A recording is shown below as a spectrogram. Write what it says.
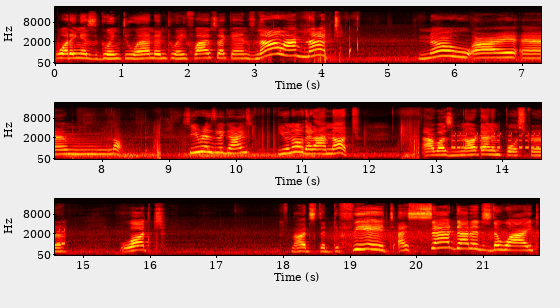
Voting is going to end in 25 seconds. No, I'm not. No, I am not. Seriously, guys, you know that I'm not. I was not an imposter. What? Now it's the defeat. I said that it's the white.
